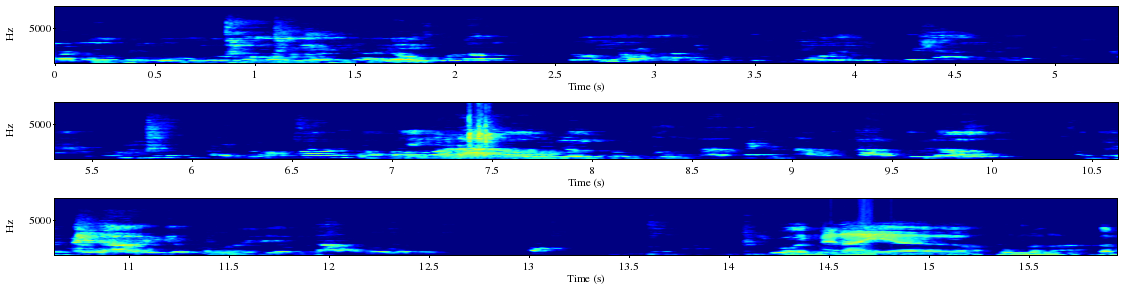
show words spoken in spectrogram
là đồ mình đâu có đâu nhưng mà đã cầu đường không không đã xét nào đào chưa đâu không phải hay đá cái kiểu người đi ông đào đâu chú ơi máy này ờ, không nâng cấp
